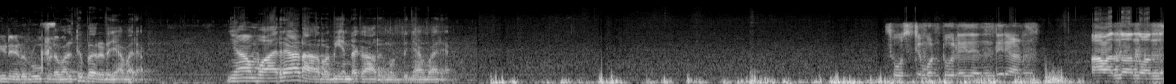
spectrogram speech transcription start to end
അടിയിട്ട് ഇട് ഇട് റൂം ഇട്. മൾട്ടിപ്ലെയർ ഇട്. ഞാൻ വരാം. ഞാൻ വരാടാ റബി എന്റെ കാറും കൊണ്ട് ഞാൻ വരാം. സോസ്റ്റ് പൊട്ടൂല ഇത് എന്തിനാണ്? ആ വന്നു വന്നു വന്നു.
